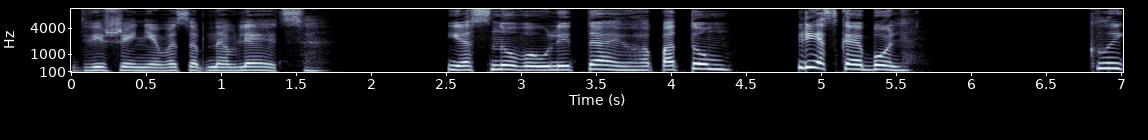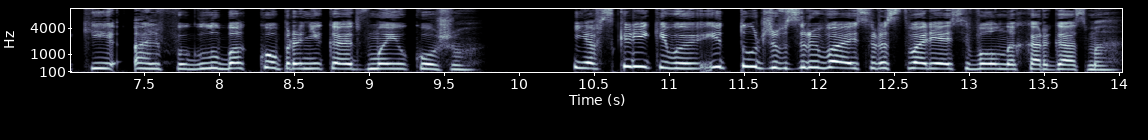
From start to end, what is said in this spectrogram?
Движения возобновляются. Я снова улетаю, а потом резкая боль. Клыки Альфы глубоко проникают в мою кожу. Я вскрикиваю и тут же взрываюсь, растворяясь в волнах оргазма.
